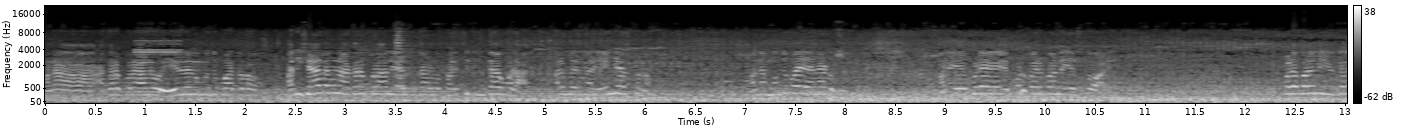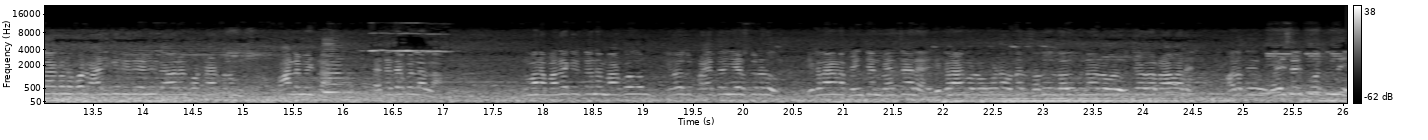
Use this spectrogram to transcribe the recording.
మన అగ్రపురాలు ఏ విధంగా ముందు పోతారో పది శాతం అగ్రపురాలు ఎదుగుతారు పరిస్థితి ఇంకా కూడా. మరి మీరు మనం ఏం చేస్తున్నాం? మనం ముందు పోయి అన్నాడు మనం ఎప్పుడే ఎప్పుడు పరిపాలన చేసుకోవాలి? ఇప్పుడు కూడా మీ వికలాంగులు కూడా రాజకీయ రిలేషన్ కావాలని కొట్లాడుతున్నాం పార్లమెంట్ పెద్ద దెబ్బలల్లా మన మందకృష్ణ మా కోసం ఈరోజు ప్రయత్నం చేస్తున్నాడు. వికలాంగుల పెన్షన్ పెంచాలి. వికలాంగులు కూడా ఉన్నారు చదువులు చదువుకున్నారు వాళ్ళు ఉద్యోగాలు రావాలి. వాళ్ళకి వయసు అయిపోతుంది.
